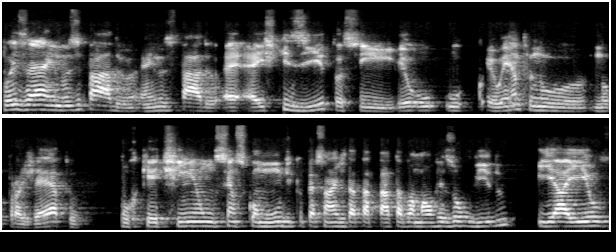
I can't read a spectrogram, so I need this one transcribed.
Pois é, é inusitado, é inusitado, é, é esquisito, assim, eu, o- eu entro no, no projeto porque tinha um senso comum de que o personagem da Tatá estava mal resolvido, e aí eu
